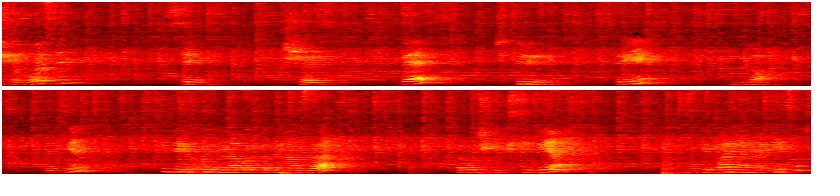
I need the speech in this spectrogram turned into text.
Еще восемь, семь, шесть, пять, четыре, три, два, один. И переходим на выпады назад. Ручки к себе. Сгибание на бицепс.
